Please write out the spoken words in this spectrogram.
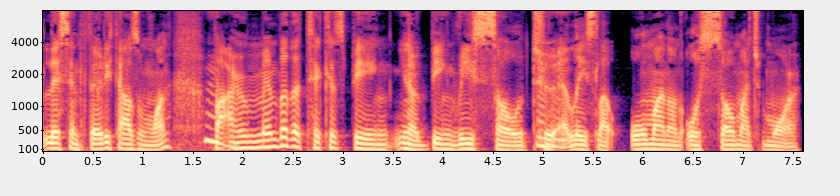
less than 30,000 won. Hmm. But I remember the tickets being, you know, being resold to Mm-hmm. at least like 5만 원 or so much more.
